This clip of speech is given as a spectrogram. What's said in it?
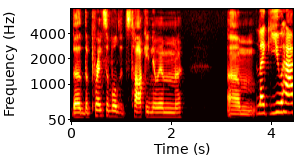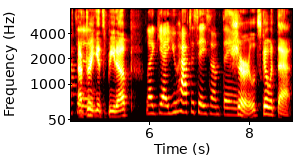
The the principal that's talking to him um Like you have to. after he gets beat up. Like yeah, you have to say something. Sure, let's go with that.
